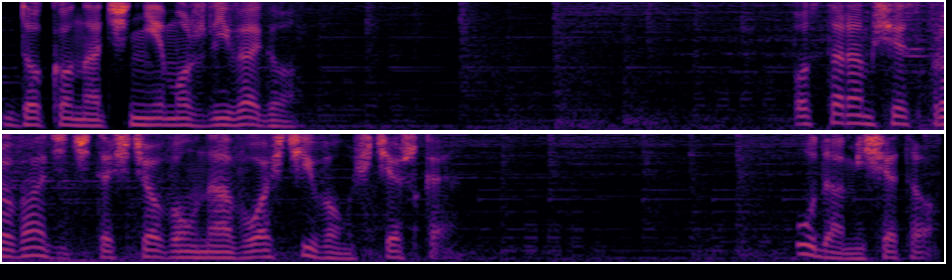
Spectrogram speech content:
dokonać niemożliwego. Postaram się sprowadzić teściową na właściwą ścieżkę. Uda mi się to.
